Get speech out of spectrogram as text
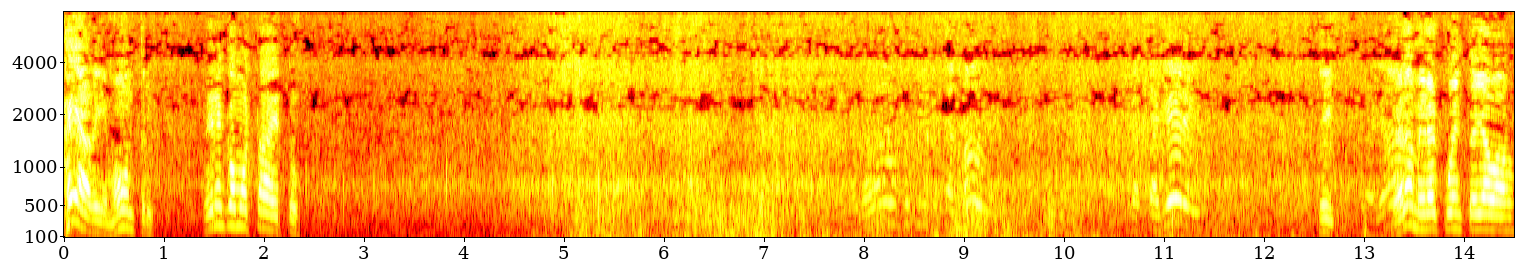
¡Vaya de montre! Miren cómo está esto. Talleres. Sí. Mira, mira el puente allá abajo.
